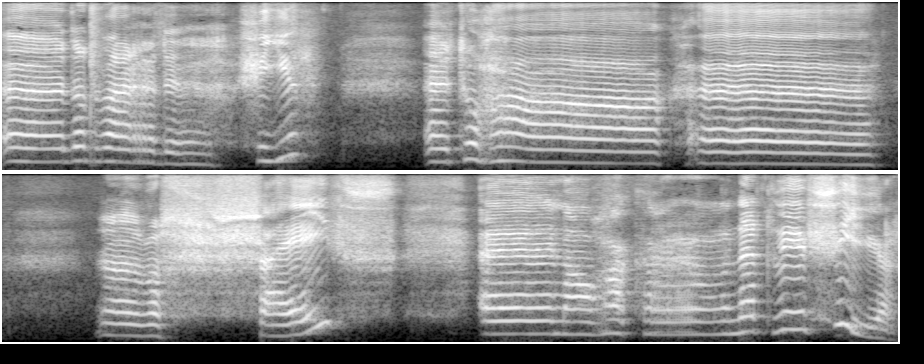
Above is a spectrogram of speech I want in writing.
Uh, dat waren de vier. Uh, toen had ik... dat was vijf. En nou had ik er net weer vier.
